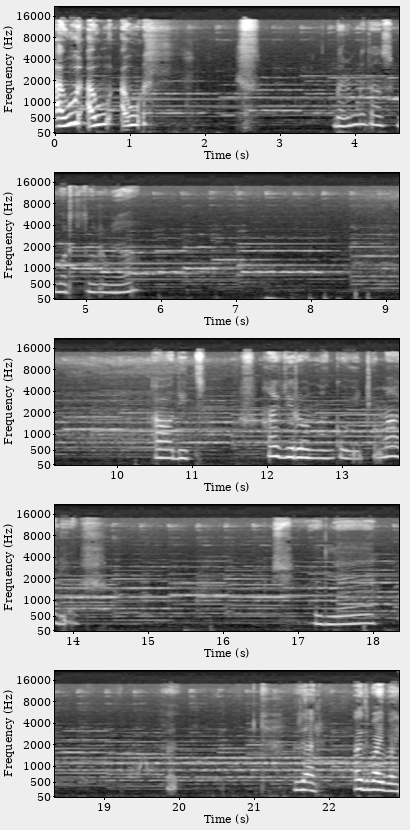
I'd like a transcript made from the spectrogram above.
Au au au. Benim de dansım var sanırım ya. Adit. Hayır ondan koyacağım Arıyor. Şöyle. Güzel. Hadi bay bay.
